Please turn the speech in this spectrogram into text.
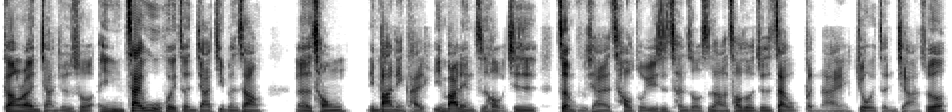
刚刚乱讲就是说，哎，你债务会增加，基本上。呃，从零八年开，零八年之后，其实政府现在的操作，尤其是成熟市场的操作，就是债务本来就会增加。所以说，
